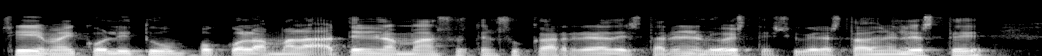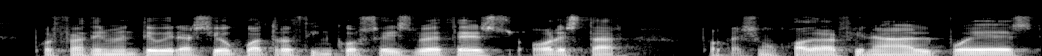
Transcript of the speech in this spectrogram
Sí, Michael Lee tuvo un poco la mala, ha tenido la mala suerte en su carrera de estar en el oeste. Si hubiera estado en el este, pues fácilmente hubiera sido cuatro, cinco, seis veces All-Star, porque ha sido un jugador al final, pues,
